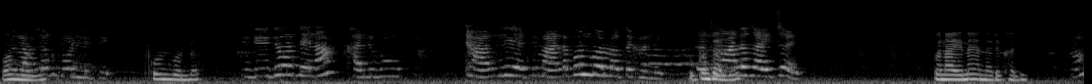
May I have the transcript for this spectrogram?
कोण बोललं? कोण बोललं? ती पण चालली? पण आई नाही येणार आहे खाली. हा?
